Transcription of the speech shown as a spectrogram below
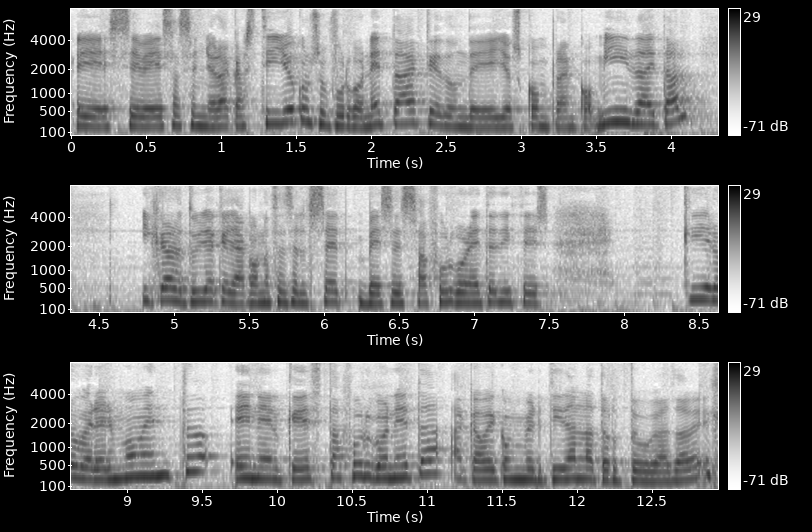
eh, se ve esa señora Castillo con su furgoneta, que donde ellos compran comida y tal. Y claro, tú ya que ya conoces el set, ves esa furgoneta y dices, quiero ver el momento en el que esta furgoneta acabe convertida en la tortuga, ¿sabes?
